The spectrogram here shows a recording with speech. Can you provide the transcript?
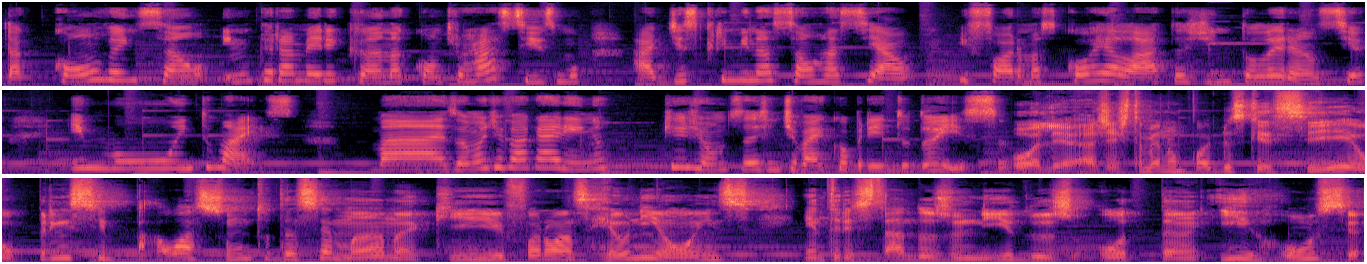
da Convenção Interamericana contra o Racismo, a Discriminação Racial e formas correlatas de intolerância e muito muito mais. Mas vamos devagarinho, que juntos a gente vai cobrir tudo isso. Olha, a gente também não pode esquecer o principal assunto da semana, que foram as reuniões entre Estados Unidos, OTAN e Rússia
